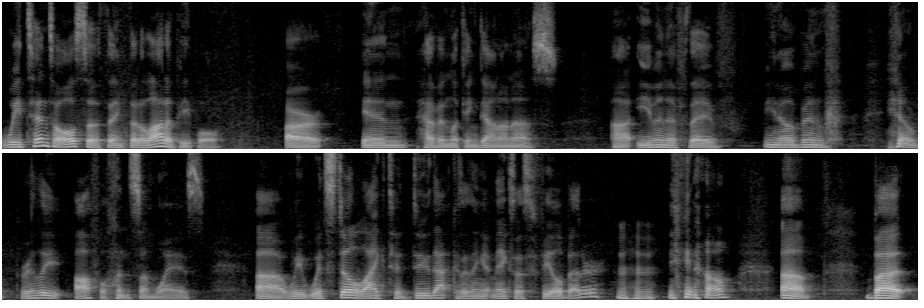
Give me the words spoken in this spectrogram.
we tend to also think that a lot of people are in heaven looking down on us, uh, even if they've, you know, been, you know, really awful in some ways. Uh, we would still like to do that because I think it makes us feel better, you know. Um, but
